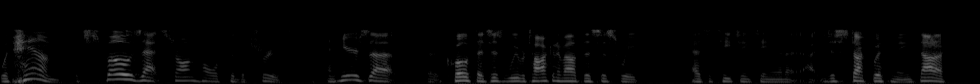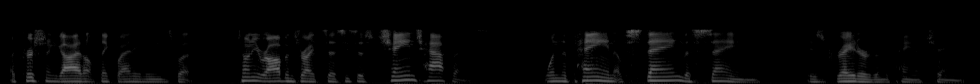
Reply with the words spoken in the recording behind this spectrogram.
with Him. Expose that stronghold to the truth. And here's a, a quote that just we were talking about this this week as a teaching team, and it, just stuck with me. He's not a, a Christian guy, I don't think by any means, but Tony Robbins writes this. He says, Change happens when the pain of staying the same is greater than the pain of change.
